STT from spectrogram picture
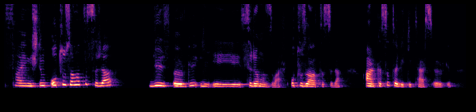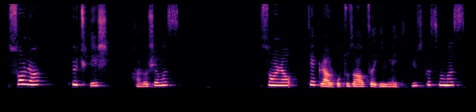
saymıştım. 36 sıra düz örgü e, sıramız var. 36 sıra. Arkası tabii ki ters örgü. Sonra 3 diş haroşamız. Sonra tekrar 36 ilmek düz kısmımız.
